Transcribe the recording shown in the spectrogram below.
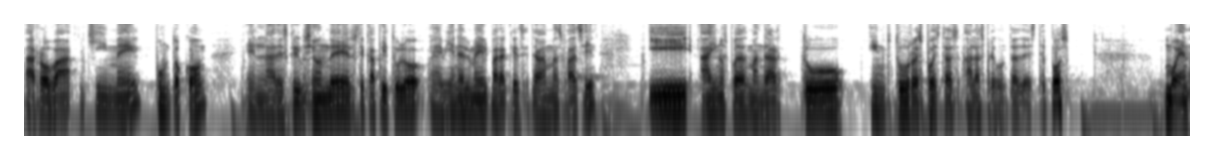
arroba gmail.com. En la descripción de este capítulo eh, viene el mail para que se te haga más fácil y ahí nos puedas mandar tus respuestas a las preguntas de este post. Bueno,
